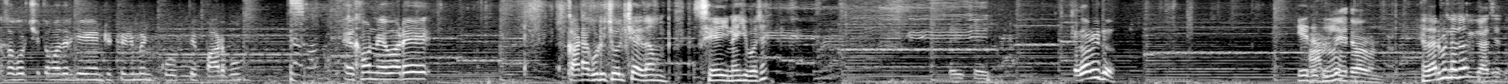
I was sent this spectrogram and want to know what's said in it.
আশা করছি তোমাদেরকে এন্টারটেনমেন্ট করতে পারব। এখন এবারে কাটাকুটি চলছে একদম সেই নাকি বলছে? সেই সেই। খেতে পারবি তো? খেতে পারব না। খেতে পারবি না তো? ঠিক আছে তো।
